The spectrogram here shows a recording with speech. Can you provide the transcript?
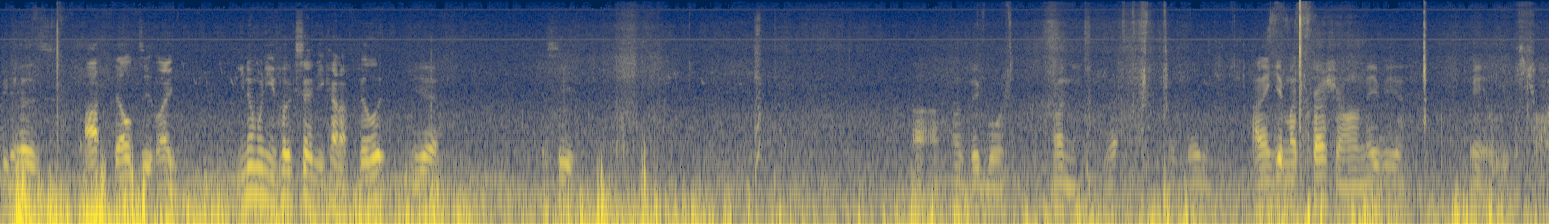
Because I felt it like, you know when you hook set and you kind of feel it. Yeah. Let's see. Uh, uh was a big boy, wasn't he? Yep. I didn't get much pressure on him. Maybe. Uh,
